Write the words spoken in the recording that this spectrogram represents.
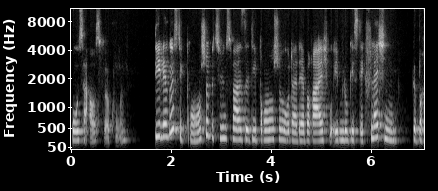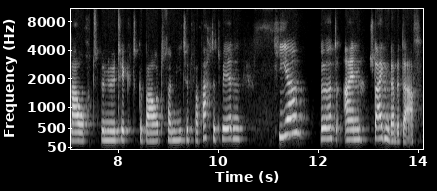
große Auswirkungen. Die Logistikbranche beziehungsweise die Branche oder der Bereich, wo eben Logistikflächen gebraucht, benötigt, gebaut, vermietet, verpachtet werden, hier wird ein steigender Bedarf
